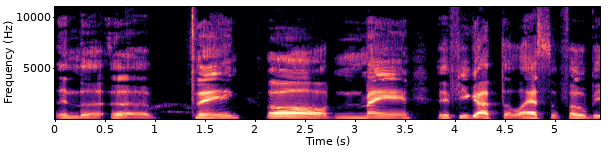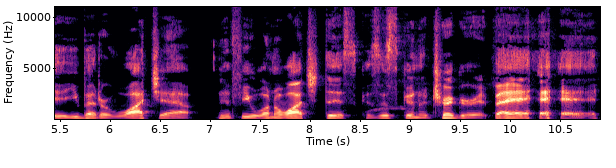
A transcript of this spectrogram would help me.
in the uh, thing. Oh man, if you got the thalassophobia, you better watch out if you want to watch this because it's gonna trigger it bad.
